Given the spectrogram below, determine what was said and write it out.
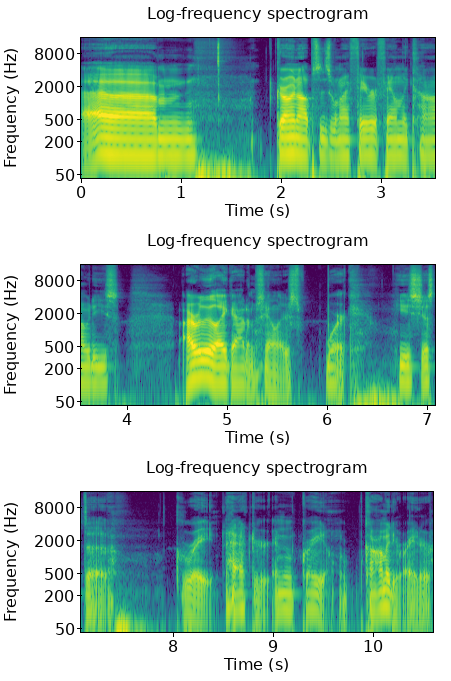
Um, Grown Ups is one of my favorite family comedies. I really like Adam Sandler's work. He's just a great actor and great comedy writer.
